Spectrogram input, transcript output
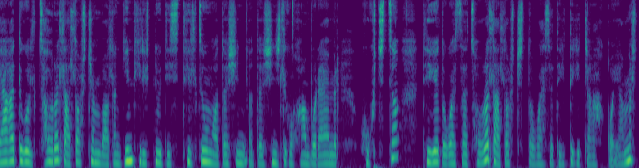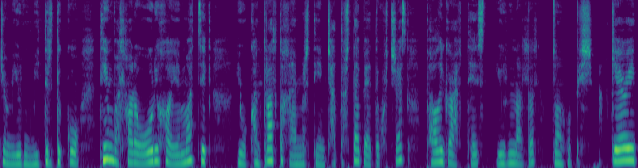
Яагаад гэвэл цоврал алуурчин болон гинт хэрэгтнүүдийн сэтгэл зүйн одоо шин одоо шинжлэх ухаан бүр амар хөгжцсөн. Тэгээд угаасаа цоврал алуурчд угаасаа тэгдэг гэж байгаа байхгүй. Ямар ч юм ер нь мэдэрдэггүй. Тийм болохоор өөрийнхөө эмоцийг юу контролдох амар тийм чадвартай байдаг учраас polygraph test ер нь бол 100% биш. Gary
